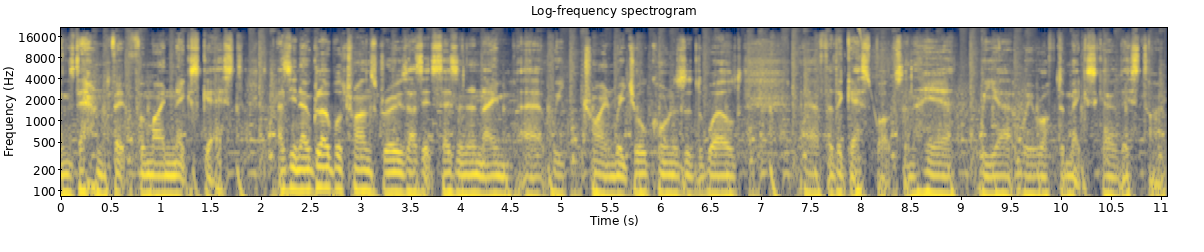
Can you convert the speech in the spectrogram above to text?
Things down a bit for my next guest. As you know, Global Trance Grooves, as it says in the name, uh, we try and reach all corners of the world uh, for the guest spots. And here we uh, we're off to Mexico this time.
